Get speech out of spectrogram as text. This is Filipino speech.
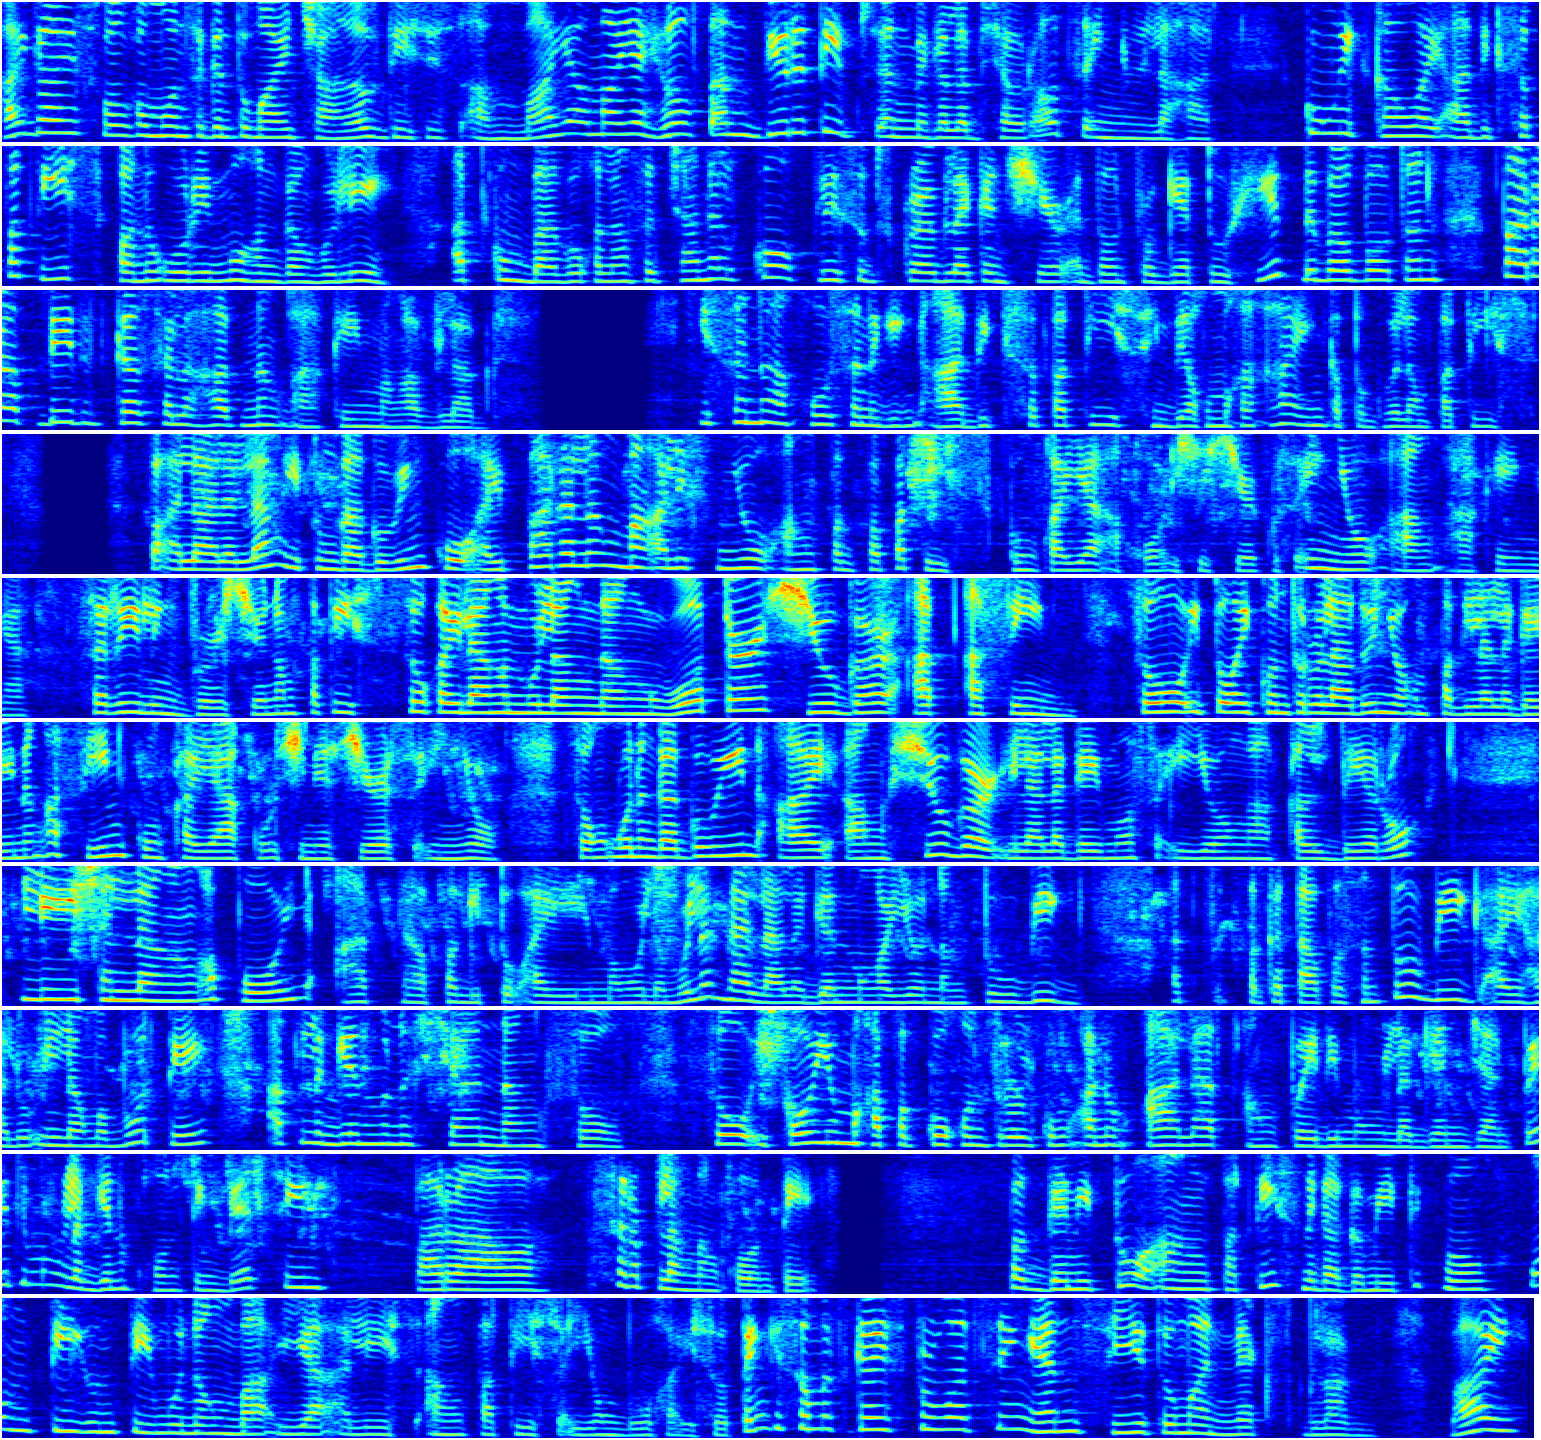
Hi guys! Welcome once again to my channel. This is Amaya Amaya Health and Beauty Tips and mega love shoutout sa inyong lahat. Kung ikaw ay adik sa patis, panuorin mo hanggang huli. At kung bago ka lang sa channel ko, please subscribe, like, and share and don't forget to hit the bell button para updated ka sa lahat ng aking mga vlogs. Isa na ako sa naging adik sa patis. Hindi ako makakain kapag walang patis. Paalala lang, itong gagawin ko ay para lang maalis nyo ang pagpapatis kung kaya ako isi-share ko sa inyo ang aking ah, sariling version ng patis. So, kailangan mo lang ng water, sugar, at asin. So, ito ay kontrolado nyo ang paglalagay ng asin kung kaya ko sinishare sa inyo. So, ang unang gagawin ay ang sugar ilalagay mo sa iyong ah, kaldero. Liitan lang ang apoy at uh, pag ito ay mamula-mula na, lalagyan mo ngayon ng tubig. At pagkatapos ng tubig ay haluin lang mabuti at lagyan mo na siya ng salt. So, ikaw yung makapagkocontrol kung anong alat ang pwede mong lagyan dyan. Pwede mong lagyan ng konting betsin para masarap lang ng konti. Pag ganito ang patis na gagamitin mo, unti-unti mo nang maiaalis ang patis sa iyong buhay. So, thank you so much guys for watching and see you to my next vlog. Bye!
